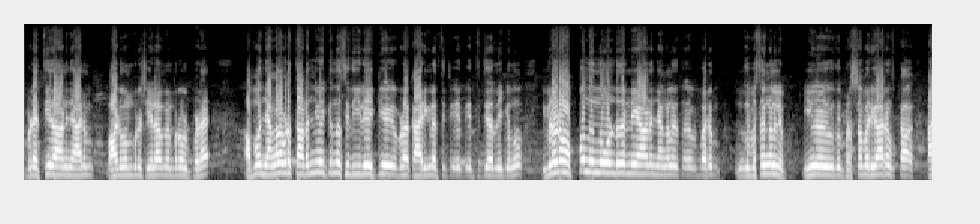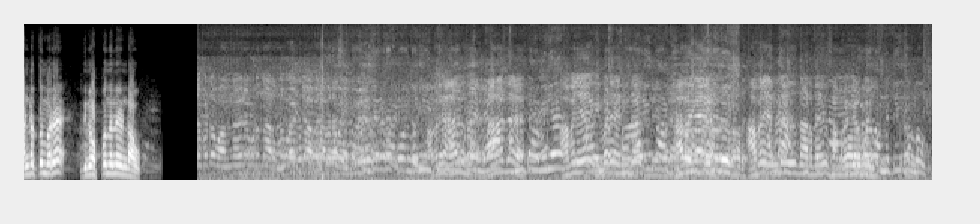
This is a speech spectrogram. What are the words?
ഇവിടെ എത്തിയതാണ് ഞാനും വാർഡ് മെമ്പർ ഷീല മെമ്പർ ഉൾപ്പെടെ. അപ്പോൾ ഞങ്ങളിവിടെ തടഞ്ഞു വെക്കുന്ന സ്ഥിതിയിലേക്ക് ഇവിടെ കാര്യങ്ങൾ എത്തി എത്തിച്ചേർന്നിരിക്കുന്നു. ഇവരുടെ ഒപ്പം നിന്നുകൊണ്ട് തന്നെയാണ് ഞങ്ങൾ വരും ദിവസങ്ങളിലും ഈ പ്രശ്ന പരിഹാരം കണ്ടെത്തും വരെ ഇതിനൊപ്പം തന്നെ ഉണ്ടാവും. അവർ ഇവിടെ എന്ത് പോയി ഇത് പോയി.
